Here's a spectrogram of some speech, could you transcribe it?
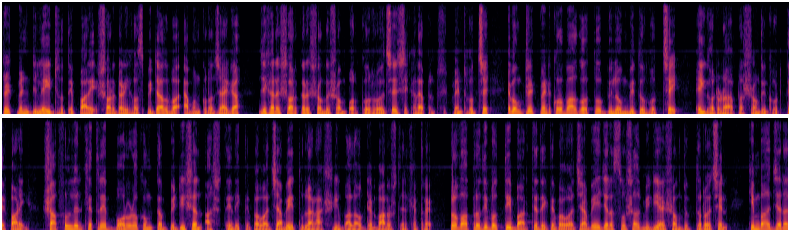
ট্রিটমেন্ট ডিলেইড হতে পারে। সরকারি হসপিটাল বা এমন কোনো জায়গা যেখানে সরকারের সঙ্গে সম্পর্ক রয়েছে, সেখানে আপনার ট্রিটমেন্ট হচ্ছে এবং ট্রিটমেন্ট ক্রমাগত বিলম্বিত হচ্ছে। এই ঘটনা আপনার সঙ্গে ঘটতে পারে। সাফল্যের ক্ষেত্রে বড় রকম কম্পিটিশন আসতে দেখতে পাওয়া যাবে তুলা রাশি বা লগ্নের মানুষদের ক্ষেত্রে। প্রভাব প্রতিপত্তি বাড়তে দেখতে পাওয়া যাবে যারা সোশ্যাল মিডিয়ায় সংযুক্ত রয়েছেন কিংবা যারা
